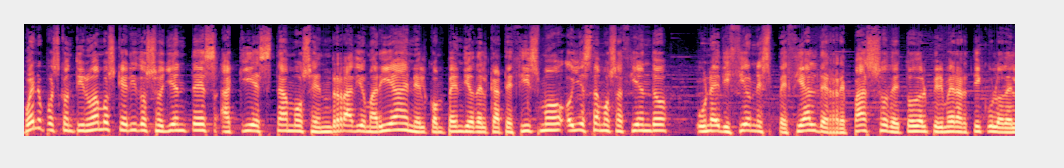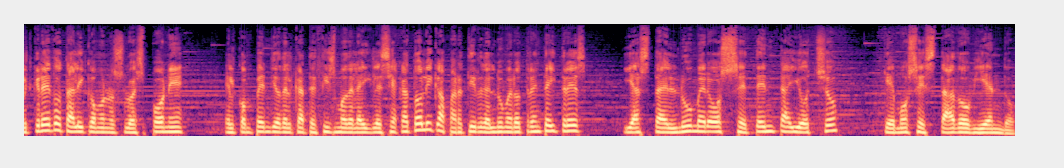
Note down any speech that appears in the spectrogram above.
Bueno, pues continuamos, queridos oyentes. Aquí estamos en Radio María, en el Compendio del Catecismo. Hoy estamos haciendo una edición especial de repaso de todo el primer artículo del credo, tal y como nos lo expone el Compendio del Catecismo de la Iglesia Católica, a partir del número 33 y hasta el número 78 que hemos estado viendo.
